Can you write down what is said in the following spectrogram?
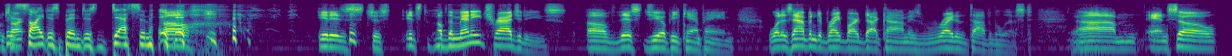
I'm his sorry. site has been just decimated. Oh, it is just it's of the many tragedies of this GOP campaign. What has happened to Breitbart.com is right at the top of the list. Um, and so,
